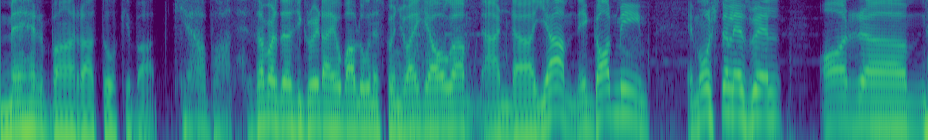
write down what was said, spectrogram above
मेहरबान रातों के बाद। क्या बात है। ज़बरदस्त जी ग्रेट आई होप आप लोगों ने इसको एंजॉय किया होगा। एंड या it got me emotional as well और uh,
